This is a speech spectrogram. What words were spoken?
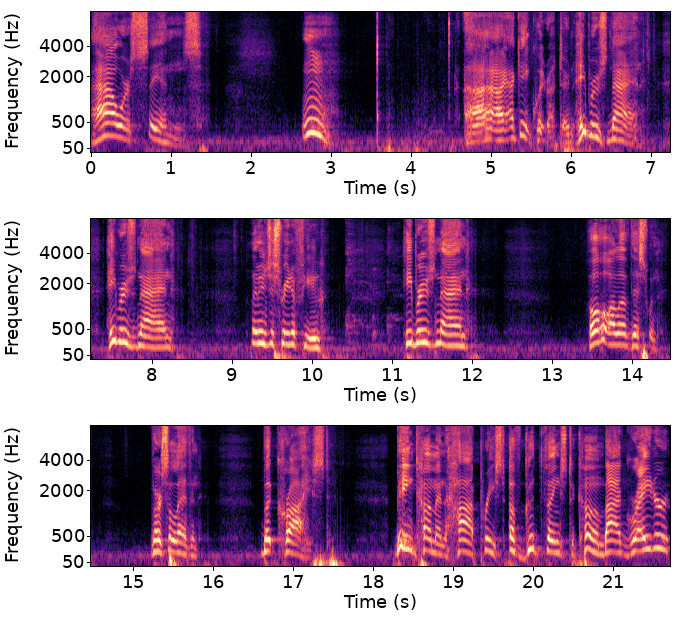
our sins. Mm. I, I, can't quit right there. Hebrews 9. Hebrews 9. Let me just read a few. Hebrews 9. Oh, I love this one. Verse 11. But Christ, being come an high priest of good things to come by a greater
